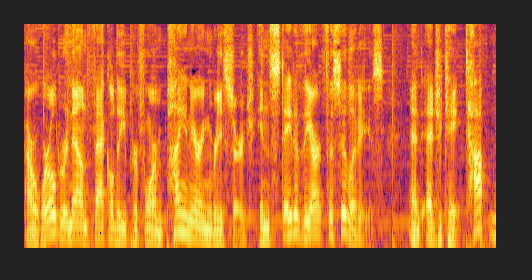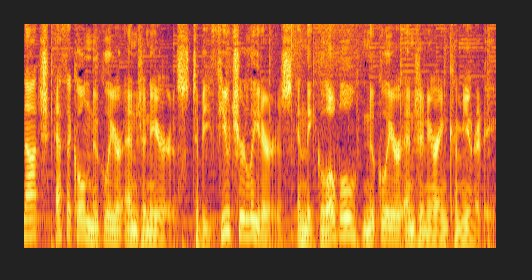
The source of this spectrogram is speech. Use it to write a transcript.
Our world renowned faculty perform pioneering research in state of the art facilities and educate top notch ethical nuclear engineers to be future leaders in the global nuclear engineering community.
